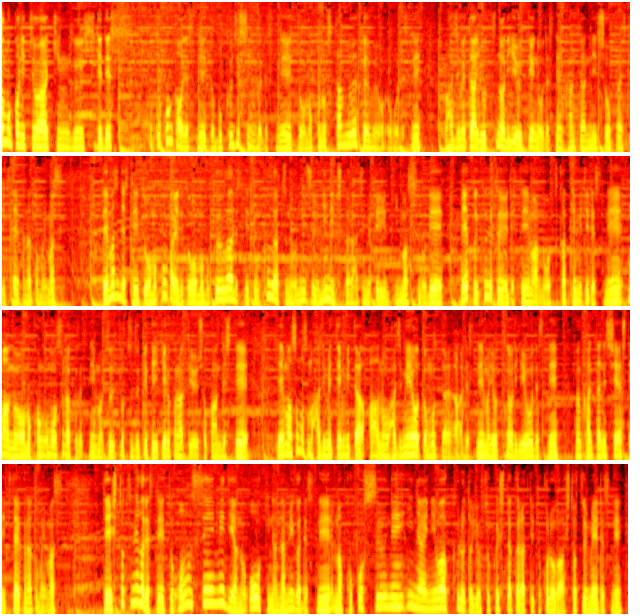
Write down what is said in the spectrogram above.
どうもこんにちは、キングヒデです。えっと、今回はですね、えっと、僕自身がですね、えっとまあ、このスタンド FM をですね、まあ、始めた4つの理由っていうのをですね、簡単に紹介していきたいかなと思います。でまずですね、えっとまあ、今回でと、まあ、僕がですね、えっと、9月の22日から始めていますので、まあ、約1ヶ月ですね、まあ、あの使ってみてですね、まああのまあ、今後もおそらくですね、まあ、ずっと続けていけるかなという所感でして、でまあ、そもそも始めてみた、あの始めようと思ったですね、まあ、4つの理由をですね、まあ、簡単にシェアしていきたいかなと思います。で1つ目がですね、えっと音声メディアの大きな波がですね、まあ、ここ数年以内には来ると予測したからというところが1つ目ですね。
